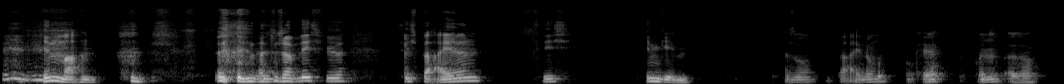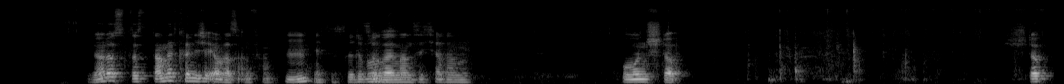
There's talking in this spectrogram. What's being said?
Hinmachen. Landschaftlich für sich beeilen, sich hingeben. Also Beeilung. Okay, gut, Mhm. also. Ja, das, das, damit könnte ich eher was anfangen. Mhm. Jetzt das dritte So, Wort. weil man sich ja dann. Und stopp. Stopp.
